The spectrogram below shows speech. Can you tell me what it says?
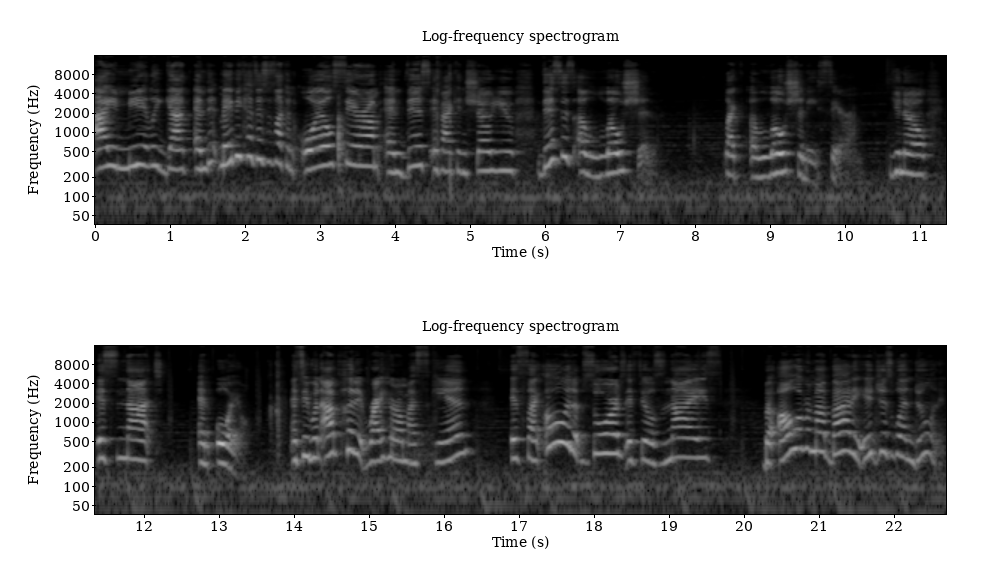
I immediately got, and th maybe because this is like an oil serum, and this, if I can show you, this is a lotion, like a lotiony serum. You know, it's not an oil. And see, when I put it right here on my skin, it's like, oh, it absorbs, it feels nice, but all over my body, it just wasn't doing it.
